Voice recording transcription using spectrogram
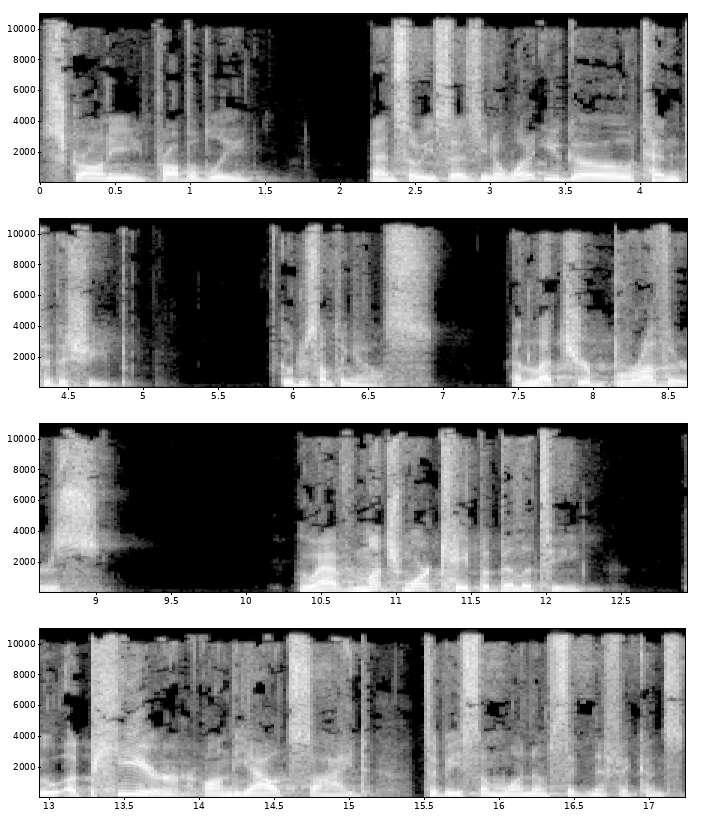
Scrawny, probably. And so he says, you know, why don't you go tend to the sheep? Go do something else. And let your brothers, who have much more capability, who appear on the outside to be someone of significance,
